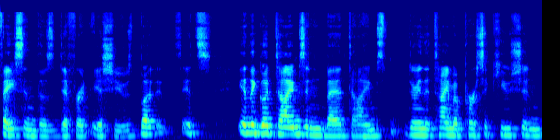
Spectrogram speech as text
facing those different issues, but it's, it's in the good times and bad times. During the time of persecution,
